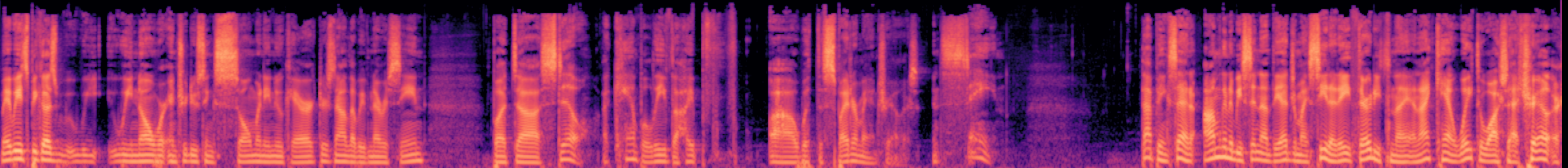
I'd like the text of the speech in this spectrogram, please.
Maybe it's because we we know we're introducing so many new characters now that we've never seen. But uh, still, I can't believe the hype uh, with the Spider-Man trailers. Insane. That being said, I'm going to be sitting at the edge of my seat at 8:30 tonight, and I can't wait to watch that trailer.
